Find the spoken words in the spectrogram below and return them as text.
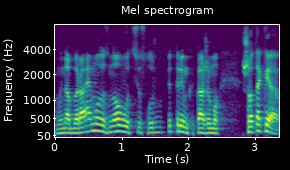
Ми набираємо знову цю службу підтримки. Кажемо, що таке?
